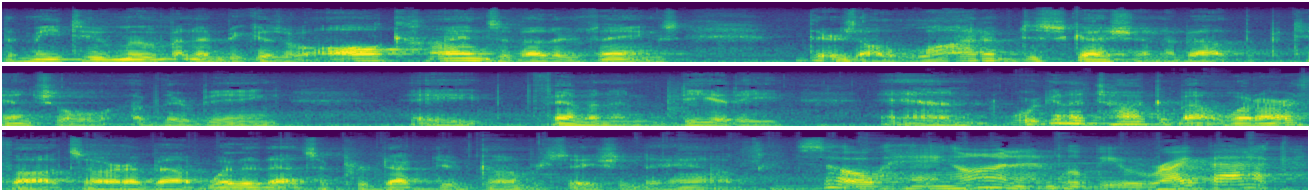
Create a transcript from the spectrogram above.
the Me Too movement and because of all kinds of other things there's a lot of discussion about the potential of there being a feminine deity and we're going to talk about what our thoughts are about whether that's a productive conversation to have. So hang on, and we'll be right back.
